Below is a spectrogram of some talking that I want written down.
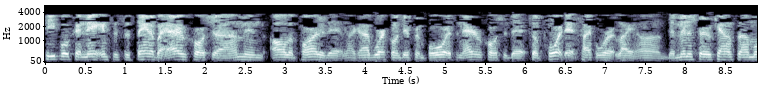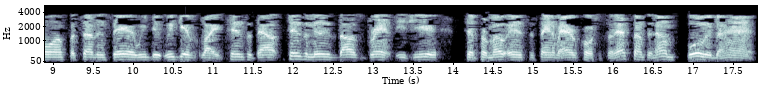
people connecting to sustainable agriculture. I'm in all a part of that. Like I work on different boards in agriculture that support that type of work. Like um, the administrative council I'm on for Southern SARE, we do we give like tens of thousands, tens of millions of dollars grants each year to promoting sustainable agriculture. So that's something I'm fully behind.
